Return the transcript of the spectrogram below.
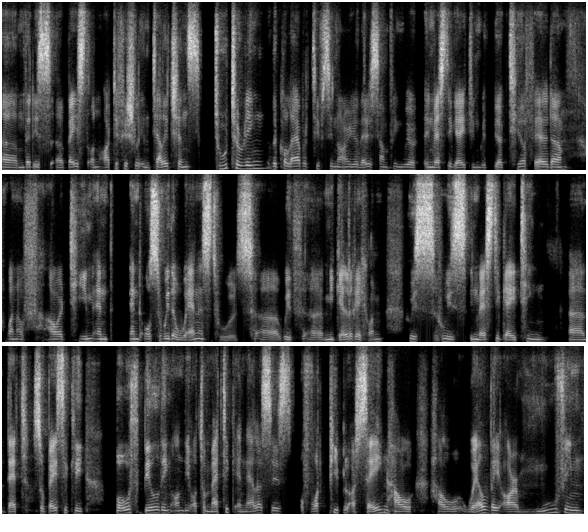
um, that is uh, based on artificial intelligence tutoring the collaborative scenario. That is something we're investigating with Birg Tierfelder, one of our team. And and also with awareness tools uh, with uh, Miguel Rejon, who is who is investigating uh, that. So basically, both building on the automatic analysis of what people are saying, how how well they are moving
